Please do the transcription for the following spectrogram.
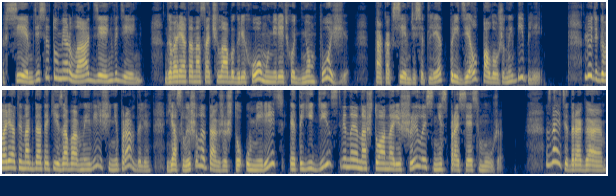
в семьдесят умерла день в день. Говорят, она сочла бы грехом умереть хоть днем позже, так как семьдесят лет — предел, положенный Библией. Люди говорят иногда такие забавные вещи, не правда ли? Я слышала также, что умереть — это единственное, на что она решилась, не спросясь мужа. Знаете, дорогая,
